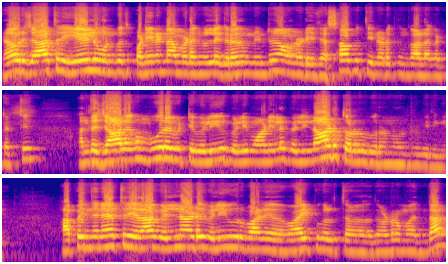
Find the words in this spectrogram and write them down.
ஏன்னா ஒரு ஜாதத்தில் ஏழு ஒன்பது பன்னிரெண்டாம் இடங்களில் கிரகம் நின்று அவனுடைய தசாபத்தி நடக்கும் காலகட்டத்தில் அந்த ஜாதகம் ஊரை விட்டு வெளியூர் வெளிமாநிலம் வெளிநாடு தொடர்பு வரணுன்ற விதிங்க அப்போ இந்த நேரத்தில் ஏதாவது வெளிநாடு வெளியூர் வா- வாய்ப்புகள் தொ மாதிரி இருந்தால்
